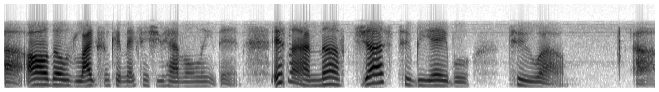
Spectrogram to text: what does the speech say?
uh, all those likes and connections you have on LinkedIn. It's not enough just to be able to, uh, uh,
